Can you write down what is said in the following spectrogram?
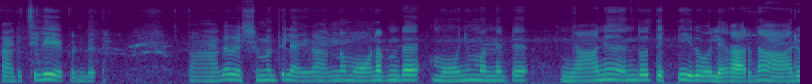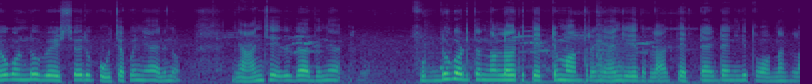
കരച്ചിൽ കേൾക്കുന്നുണ്ട് അപ്പം ആകെ വിഷമത്തിലായി. കാരണം ഓണറിന്റെ മോനും വന്നിട്ട് ഞാൻ എന്തോ തെറ്റ് ചെയ്ത പോലെ. കാരണം ആരോ കൊണ്ട് ഉപേക്ഷിച്ച ഒരു പൂച്ചക്കുഞ്ഞായിരുന്നു. ഞാൻ ചെയ്തത് അതിന് ഫുഡ് കൊടുത്തെന്നുള്ള ഒരു തെറ്റ് മാത്രമേ ഞാൻ ചെയ്തുള്ളൂ. ആ തെറ്റായിട്ട് എനിക്ക് തോന്നണില്ല.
